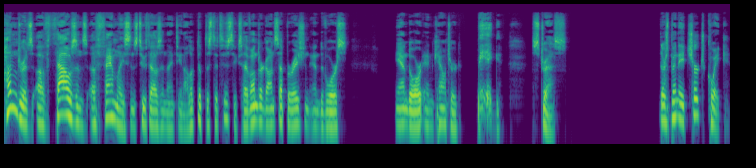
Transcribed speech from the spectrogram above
Hundreds of thousands of families since 2019, I looked up the statistics, have undergone separation and divorce and or encountered big stress. There's been a church quake.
